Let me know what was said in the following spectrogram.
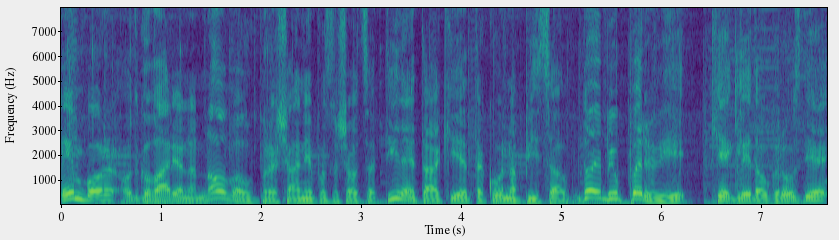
Embor odgovarja na novo vprašanje poslušalca Tineta, ki je tako napisal: Kdo je bil prvi, ki je gledal grozdje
